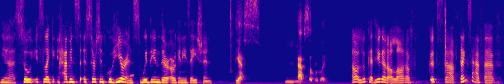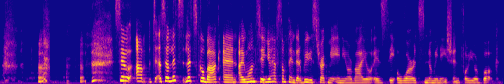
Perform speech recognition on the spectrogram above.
Yeah. So it's like having a certain coherence within their organization. Yes, Hmm. absolutely. Oh, look at you got a lot of good stuff. Thanks, Afaf. so um so let's let's go back and i want to you have something that really struck me in your bio is the awards nomination for your book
